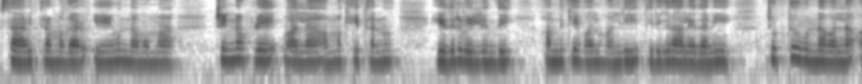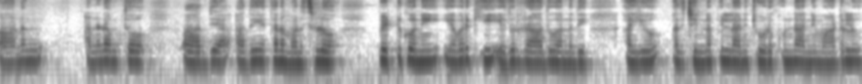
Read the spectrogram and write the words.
సావిత్రమ్మ గారు ఏముందమ్మమ్మ? చిన్నప్పుడే వాళ్ళ అమ్మకి తను ఎదురు వెళ్ళింది. అందుకే వాళ్ళు మళ్ళీ తిరిగి రాలేదని చుట్టూ ఉన్న వాళ్ళ ఆనంద్ అనడంతో ఆద్య అదే తన మనసులో పెట్టుకొని ఎవరికి ఎదురు రాదు అన్నది. అయ్యో అది చిన్నపిల్ల అని చూడకుండా అన్ని మాటలు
